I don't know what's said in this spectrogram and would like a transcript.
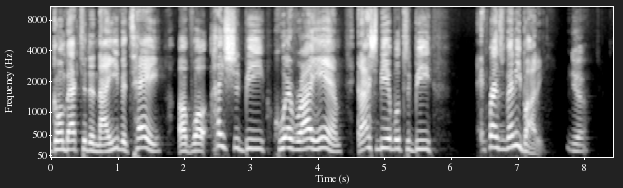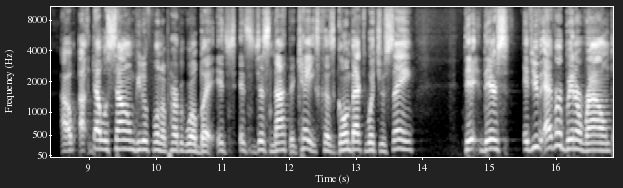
going back to the naivete of well, I should be whoever I am, and I should be able to be friends with anybody. Yeah. I, I, that would sound beautiful in a perfect world, but it's it's just not the case. Because going back to what you're saying, there, there's if you've ever been around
